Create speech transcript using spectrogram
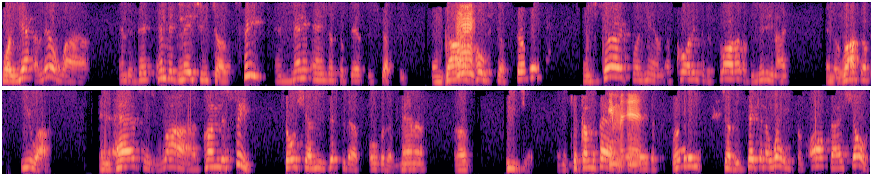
For yet a little while, and the indignation shall cease, and many angels of death destruction. And God's mm. hosts shall stir it and scourge for him according to the slaughter of the Midianites and the rock of Uah. And as his rod upon the sea, so shall he lift it up over the manner of Egypt. And it shall come to pass that the burden shall be taken away from off thy shoulders,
